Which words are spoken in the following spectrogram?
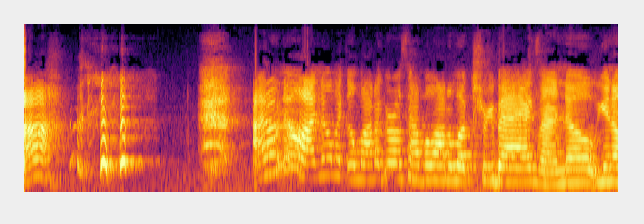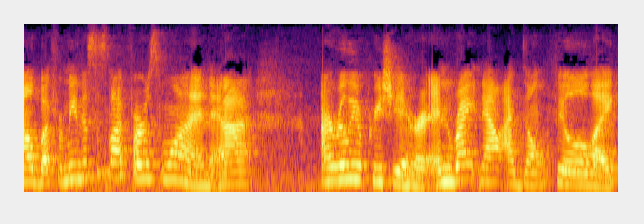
ah i don't know i know like a lot of girls have a lot of luxury bags i know you know but for me this is my first one and i i really appreciate her. And right now i don't feel like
